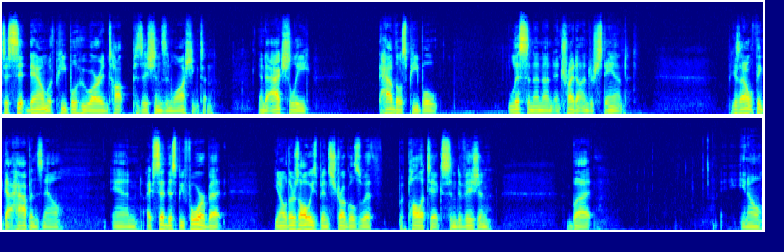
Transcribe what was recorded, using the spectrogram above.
to sit down with people who are in top positions in Washington and to actually have those people listen and, and try to understand. Because I don't think that happens now. And I've said this before, but you know, there's always been struggles with, with politics and division. But you know,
